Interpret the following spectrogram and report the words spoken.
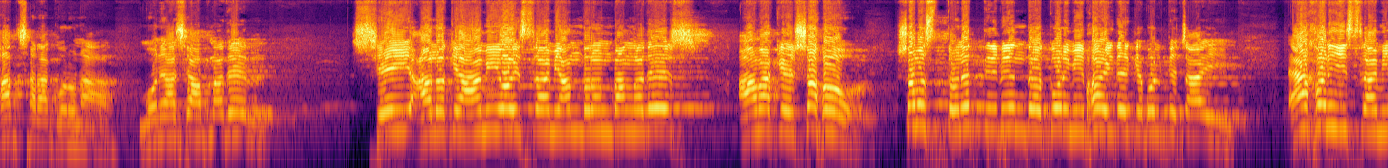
হাতছাড়া করো না। মনে আছে আপনাদের? সেই আলোকে আমিও ইসলামী আন্দোলন বাংলাদেশ, আমাকে সহ সমস্ত নেতৃবৃন্দ, কর্মী ভাইদেরকে বলতে চাই, এখনই ইসলামী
